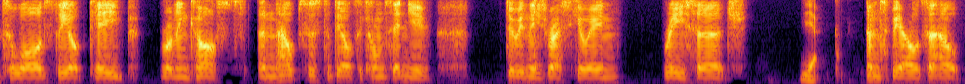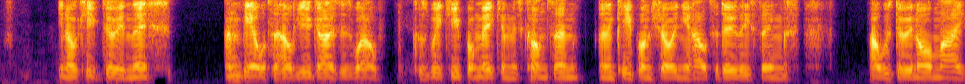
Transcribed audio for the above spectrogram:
towards the upkeep, running costs, and helps us to be able to continue doing these rescuing, research, yeah, and to be able to help, you know, keep doing this and be able to help you guys as well because we keep on making this content and keep on showing you how to do these things. I was doing all my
